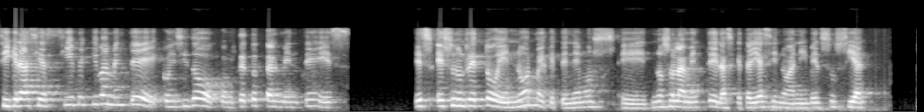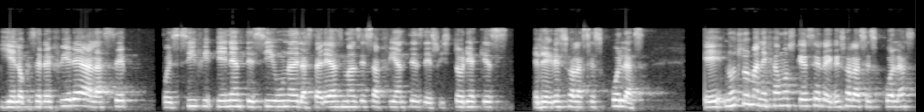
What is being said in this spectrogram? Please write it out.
Sí, gracias. Sí, efectivamente, coincido con usted totalmente. Es, es, un reto enorme el que tenemos, eh, no solamente la Secretaría, sino a nivel social. Y en lo que se refiere a la SEP, pues sí, tiene ante sí una de las tareas más desafiantes de su historia, que es el regreso a las escuelas. Eh, nosotros manejamos que es el regreso a las escuelas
